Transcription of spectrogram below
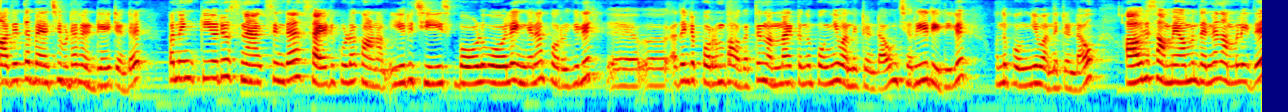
ആദ്യത്തെ ബാച്ച് ഇവിടെ റെഡി ആയിട്ടുണ്ട്. അപ്പം നിങ്ങൾക്ക് ഈ ഒരു സ്നാക്സിന്റെ സൈഡിൽ കൂടെ കാണാം. ഈ ഒരു ചീസ് ബോൾ പോലെ ഇങ്ങനെ പുറകിൽ അതിന്റെ പുറം ഭാഗത്ത് നന്നായിട്ടൊന്ന് പൊങ്ങി വന്നിട്ടുണ്ടാവും. ചെറിയ രീതിയിൽ ഒന്ന് പൊങ്ങി വന്നിട്ടുണ്ടാവും. ആ ഒരു സമയമാകുമ്പോൾ തന്നെ നമ്മളിത്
